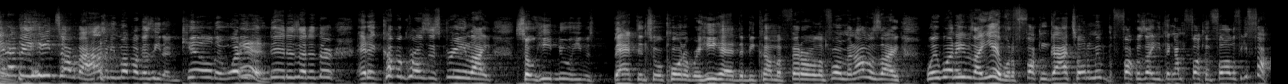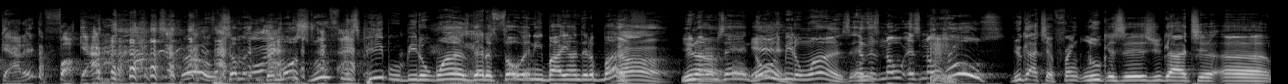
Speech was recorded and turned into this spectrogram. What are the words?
and I mean, he talked about how many motherfuckers he done killed and what he done did, this, that, and the third. And it come across the screen like, so he knew he was backed into a corner where he had to become a federal informant. I was like, wait, what? He was like, yeah, well, the fucking guy told him, what the fuck was that? You think I'm fucking falling for you? Fuck out of here. Get the fuck out of Bro, some, the most ruthless people be the ones that'll throw anybody under the bus. Dog, you know what. I'm saying? Yeah. Those be the ones. Because And there's no, it's no rules. you got your Frank Lucases, you got your uh,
